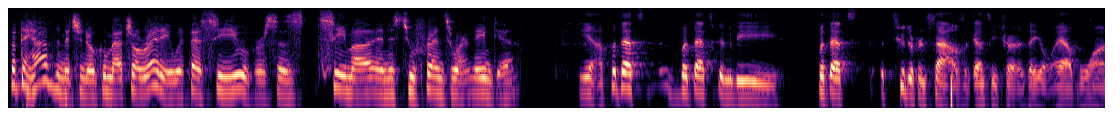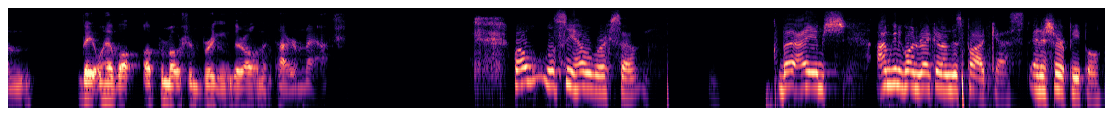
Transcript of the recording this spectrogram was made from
But they have the Michinoku match already with SCU versus CIMA and his two friends who aren't named yet. Yeah, but that's but that's going to be but that's two different styles against each other. They don't have one. They don't have a, a promotion bringing their own entire match. Well, we'll see how it works out. But I am sh- I'm going to go on record on this podcast and assure people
